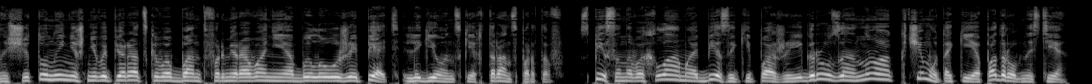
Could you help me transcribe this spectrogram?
на счету нынешнего пиратского бандформирования было уже пять легионских транспортов. Списанного хлама, без экипажа и груза, ну а к чему такие подробности?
